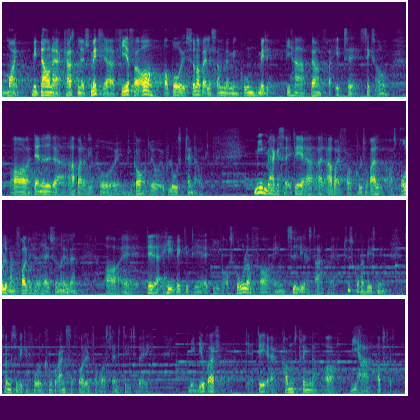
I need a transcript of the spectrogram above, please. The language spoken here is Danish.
Moin. Mit navn er Carsten Let Schmidt. Jeg er 44 år og bor i Sønderballe sammen med min kone Mette. Vi har børn fra 1 til 6 år, og dernede der arbejder vi på øh, min gård og driver økologisk plantavl. Min mærkesag det er at arbejde for kulturel og sproglig mangfoldighed her i Sønderjylland. Og øh, det, der er helt vigtigt, det er, at vi i vores skoler får en tidligere start med tyskundervisning, sådan så vi kan få en konkurrencefordel for vores landsdel tilbage. Min livret, ja, det er kommenskringler, og vi har opskriften.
